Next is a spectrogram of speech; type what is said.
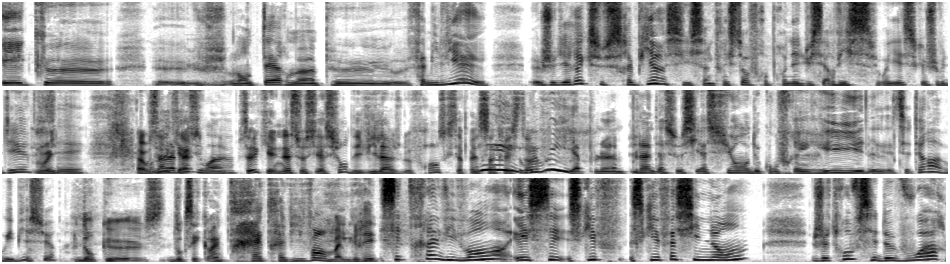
et que, euh, en termes un peu familiers, je dirais que ce serait bien si Saint-Christophe reprenait du service. Vous voyez ce que je veux dire? Oui. vous, savez qu'il y a une association des villages de France qui s'appelle Saint-Christophe Oui, oui, il y a plein, plein d'associations, de confréries, etc. Oui, bien sûr. Donc, euh, donc c'est quand même très, très vivant, malgré... C'est très vivant, et c'est ce qui est, ce qui est fascinant, je trouve, c'est de voir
